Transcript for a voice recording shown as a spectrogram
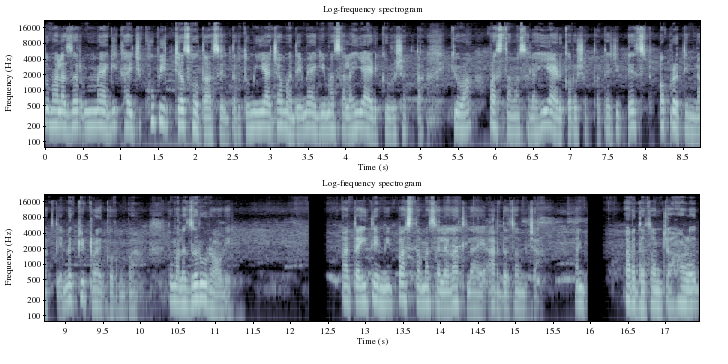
तुम्हाला जर मॅगी खायची खूप इच्छाच होत असेल तर तुम्ही याच्यामध्ये मॅगी मसालाही ॲड करू शकता किंवा पास्ता मसालाही ॲड करू शकता. त्याची टेस्ट अप्रतिम लागते. नक्की ट्राय करून पहा. तुम्हाला जरूर आवडेल. आता इथे मी पास्ता मसाला घातला आहे अर्धा चमचा. आणि अर्धा चमचा हळद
